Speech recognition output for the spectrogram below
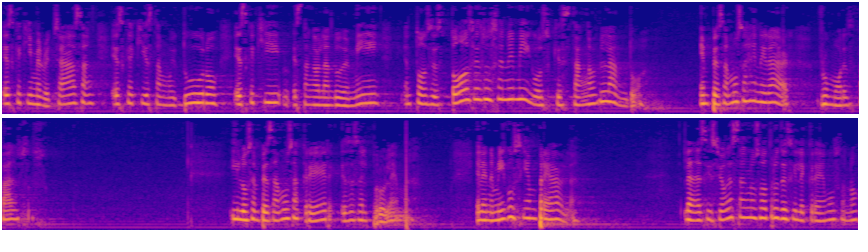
es que aquí me rechazan, es que aquí está muy duro, es que aquí están hablando de mí. Entonces, todos esos enemigos que están hablando, empezamos a generar rumores falsos. Y los empezamos a creer, ese es el problema. El enemigo siempre habla. La decisión está en nosotros de si le creemos o no.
